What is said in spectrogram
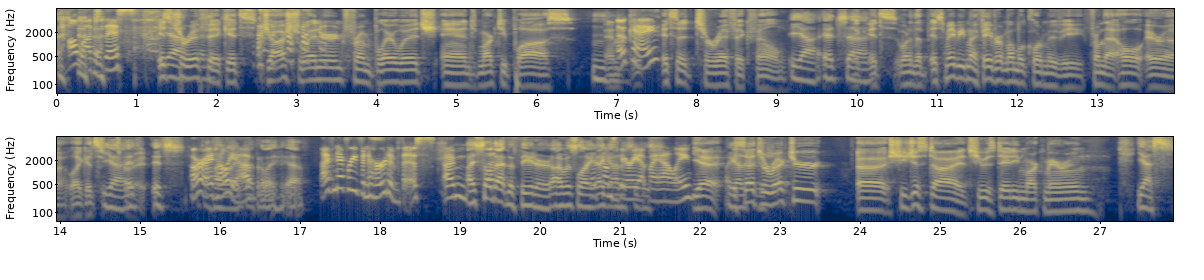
I'll watch this. It's Yeah, and terrific. It's, Josh Leonard from Blair Witch and Mark Duplass. Mm-hmm. Okay. it- it's a terrific film. Yeah, it's uh, Like it's one of the. It's maybe my favorite mumblecore movie from that whole era. Like it's yeah, it's it's, great. it's All it's a hell yeah. definitely, yeah. I've never even heard of this. I'm I saw that in the theater. I was like, that I sounds gotta very see up this. my alley. yeah, I it's that director. Uh, she just died. She was dating Marc Maron. Yes,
